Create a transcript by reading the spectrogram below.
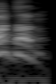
Вот он. Мама.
